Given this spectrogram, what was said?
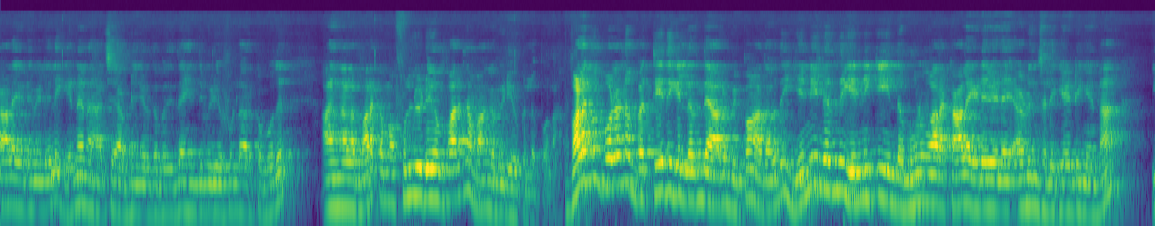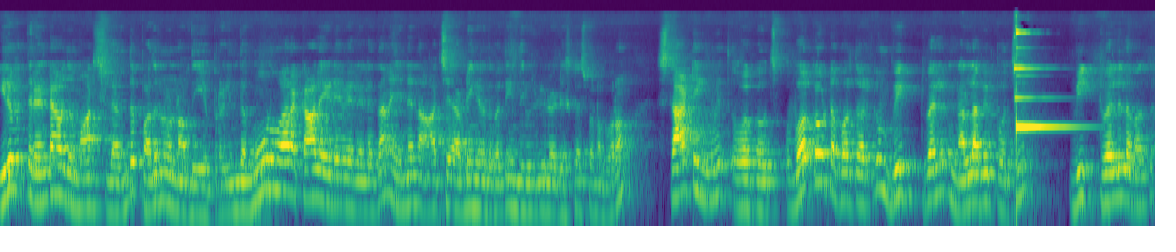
கால இடைவெளியில் என்னென்ன ஆச்சு அப்படிங்கிறத பற்றி தான் இந்த வீடியோ ஃபுல்லாக இருக்க போது அதனால் மறக்காம ஃபுல் வீடியோ பாருங்கள் வாங்க வீடியோக்குள்ளே போகலாம் வழக்கம் போல் நம்ம தேதிகள்லேருந்து ஆரம்பிப்போம். அதாவது என்னிலேருந்து என்னைக்கு இந்த மூணு வார கால இடைவேளை அப்படின்னு சொல்லி கேட்டிங்கன்னா இருபத்தி ரெண்டாவது மார்ச்லேருந்து பதினொன்றாவது ஏப்ரல். இந்த மூணு வார கால இடைவேளையில் தான் என்னென்ன ஆச்சு அப்படிங்கிறத பற்றி இந்த வீடியோவில் டிஸ்கஸ் பண்ண போகிறோம் ஸ்டார்டிங் வித் ஒர்க் அவுட்ஸ் ஒர்க் அவுட்டை பொறுத்த வரைக்கும் வீக் டுவெல் நல்லாவே போச்சு. வீக் டுவெல்லில் வந்து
